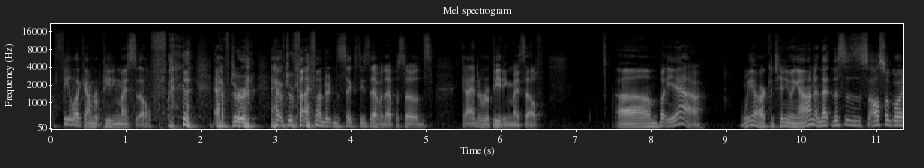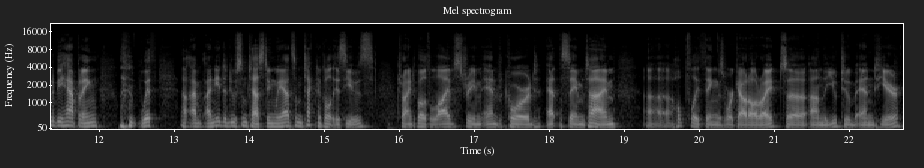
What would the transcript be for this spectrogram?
I feel like I'm repeating myself after after 567 episodes, kind of repeating myself. Um, but yeah, we are continuing on, and that this is also going to be happening with. I, I, need to do some testing. We had some technical issues trying to both live stream and record at the same time. Uh, hopefully, things work out all right uh, on the YouTube end here.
